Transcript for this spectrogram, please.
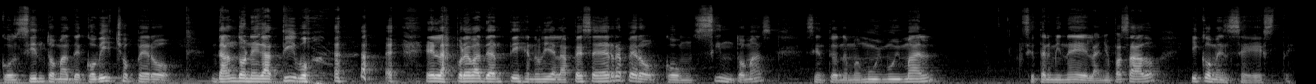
con síntomas de cobicho, pero dando negativo en las pruebas de antígenos y en la PCR, pero con síntomas, sintiéndome muy, muy mal. Así terminé el año pasado y comencé este.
